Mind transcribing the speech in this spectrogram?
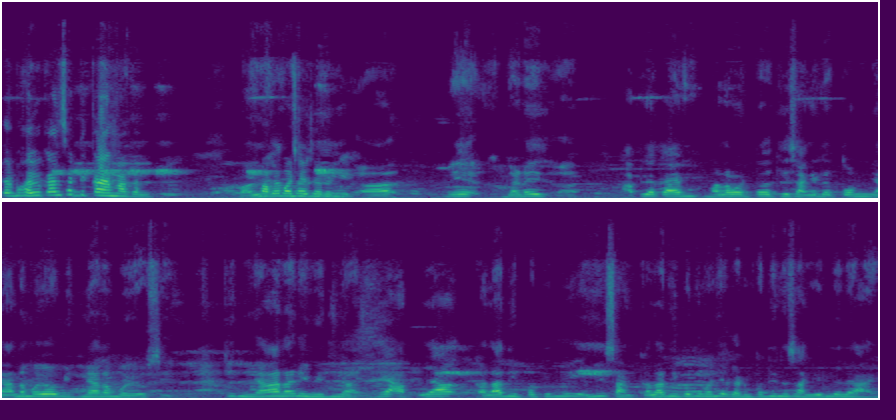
तर भाविकांसाठी काय मागाल? बाप्पाच्या भाविकांसाठी चरणी. अ, मी गणेश आपल्या काय मला वाटतं की सांगितलं तो ज्ञानमयो विज्ञानमयोसी की ज्ञान आणि विज्ञान हे आपल्या कलाधिपतींनी यांनी सांग कलाधिपती म्हणजे गणपतीने सांगितलेले आहे.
